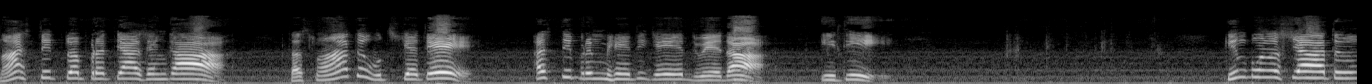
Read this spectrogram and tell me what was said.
नास्तित्वप्रत्याशङ्का। तस्मात् उच्यते। अस्ति ब्रह्मेति चेद्वेद इति। किम् पुनः स्यात्?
